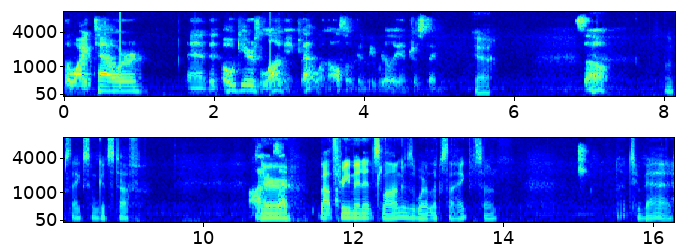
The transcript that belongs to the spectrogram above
The White Tower and an Ogier's Longing. That one also could be really interesting. Yeah. So Looks like some good stuff. They're about three minutes long, is what it looks like. So not too bad.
